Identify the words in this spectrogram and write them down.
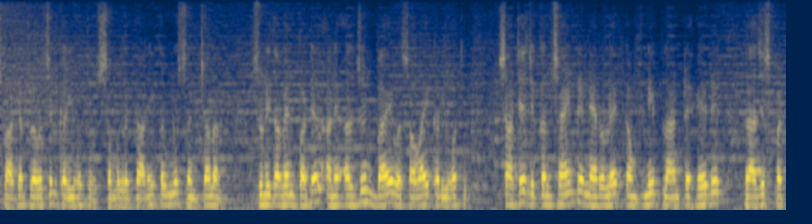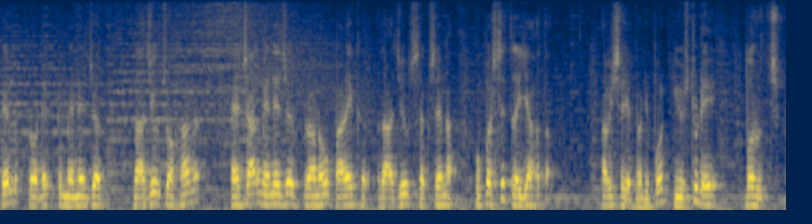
સ્વાગત પ્રવચન કર્યું હતું. સમગ્ર કાર્યક્રમનું સંચાલન સુનીતાબેન પટેલ અને અર્જુનભાઈ વસાવાએ કર્યું હતું. સાથે જ Kansai Nerolac company plant head Rajesh Patel, product manager Rajiv Chauhan, HR manager Pranav Parekh, Rajiv Saxena ઉપસ્થિત રહ્યા હતા. આ વિષયનો રિપોર્ટ ન્યૂઝ ટુડે, ભરૂચ.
